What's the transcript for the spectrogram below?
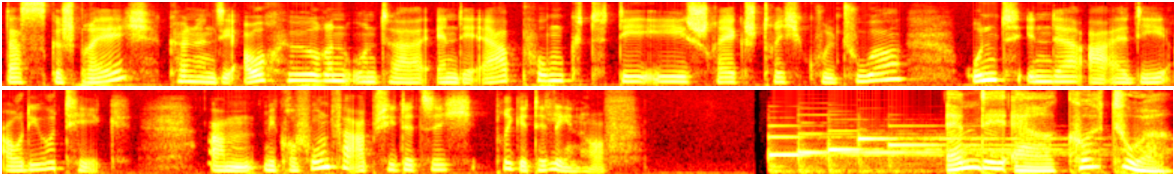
Das Gespräch können Sie auch hören unter ndr.de-kultur und in der ARD Audiothek. Am Mikrofon verabschiedet sich Brigitte Lehnhoff. NDR Kultur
